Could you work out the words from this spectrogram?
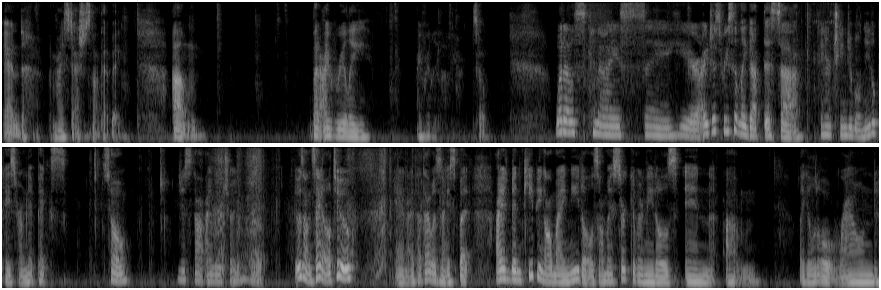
and my stash is not that big. Um, but I really, I really love yarn. So what else can I say here? I just recently got this uh, interchangeable needle case from Knit Picks. So I just thought I would show you. It, it was on sale too. And I thought that was nice. But I had been keeping all my needles, all my circular needles in um, like a little round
